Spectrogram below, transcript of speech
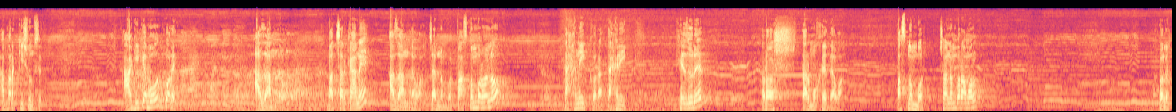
আপনারা কি শুনছেন? আগিকা বহুত পরে আজান দেওয়া। বাচ্চার কানে আজান দেওয়া। চার নম্বর। পাঁচ নম্বর হলো তাহনিক করা, তাহনিক। খেজুরের রস তার মুখে দেওয়া। পাঁচ নম্বর। ছয় নম্বর আমল। বলেন।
